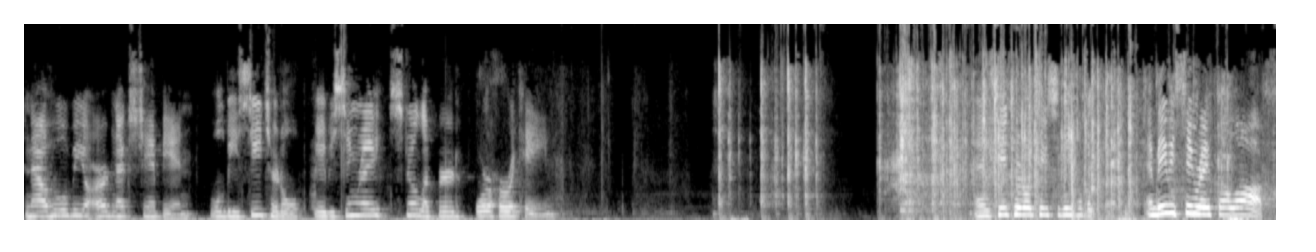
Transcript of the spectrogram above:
Now, who will be our next champion? will be sea turtle, baby stingray, snow leopard, or hurricane. And sea turtle takes the lead, and baby stingray fell off.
